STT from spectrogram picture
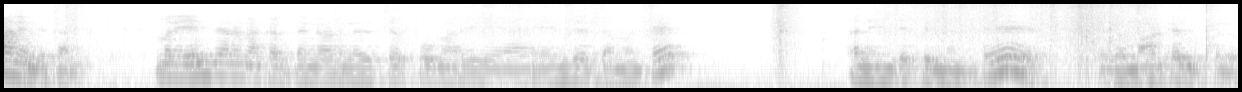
అనింది తను. మరి ఏం చేయాలో నాకు అర్థం కావడం లేదు. చెప్పు మరి ఏం చేద్దామంటే తను ఏం చెప్పిందంటే ఇక మామిడికాయ ముక్కలు.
